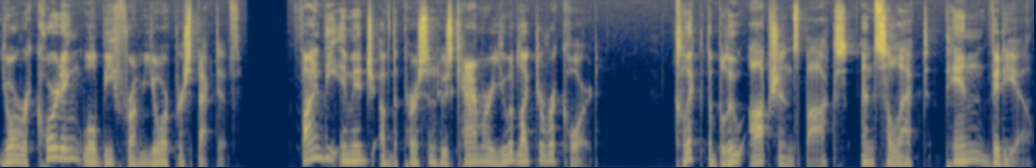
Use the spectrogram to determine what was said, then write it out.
Your recording will be from your perspective. Find the image of the person whose camera you would like to record. Click the blue Options box and select Pin Video.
